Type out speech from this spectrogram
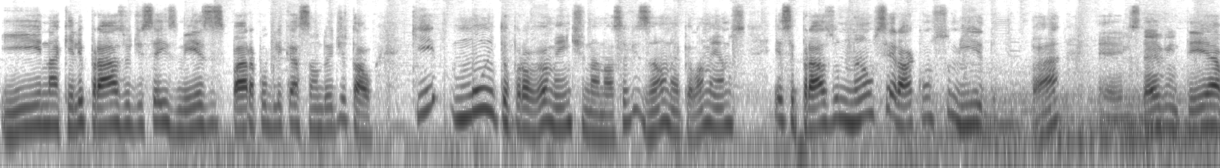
E naquele prazo de seis meses para a publicação do edital que muito provavelmente, na nossa visão, né, pelo menos, esse prazo não será consumido. Tá? É, eles devem ter,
